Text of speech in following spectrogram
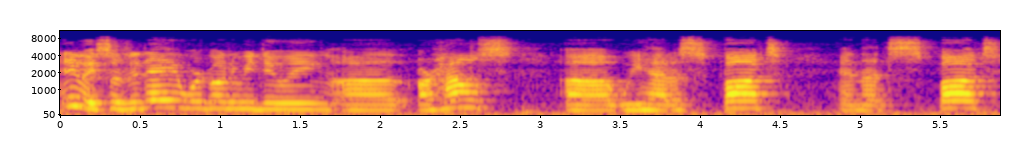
Anyway, so today we're going to be doing uh, our house. Uh, we had a spot, and that spot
